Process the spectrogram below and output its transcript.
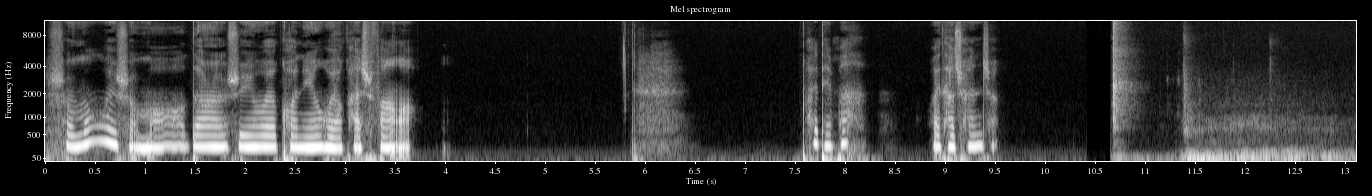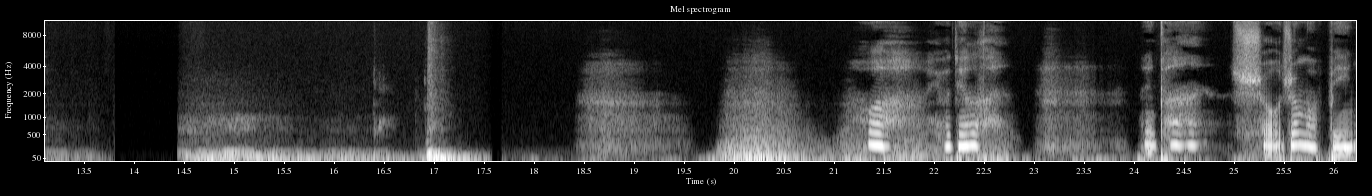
什么？为什么？当然是因为跨年会要开始放了。快点吧，外套穿着。哇，有点冷。你看手这么冰，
